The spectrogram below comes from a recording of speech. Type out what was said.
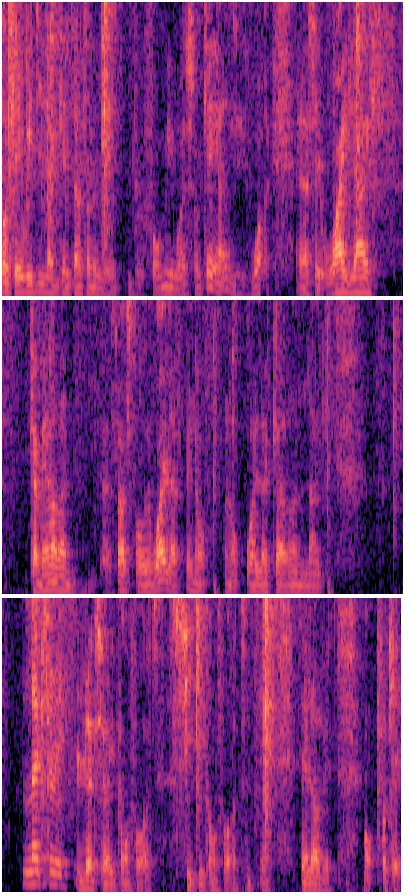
Okay, we did not get that on the boat. For me, it was okay. Huh? And I say wildlife cameraman. That's for the wildlife. You know, you know, wildlife cameraman like Luxury. luxury comfort, city comfort. Yeah, they love it. Well, okay.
